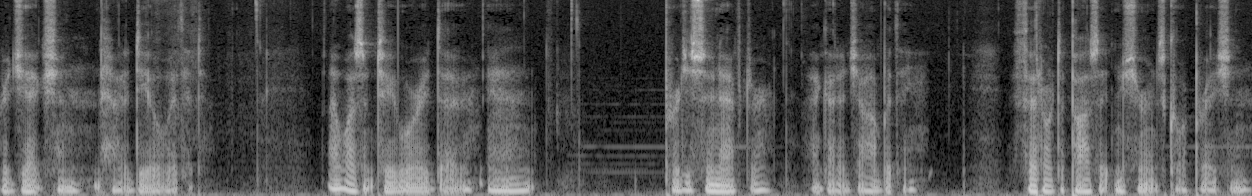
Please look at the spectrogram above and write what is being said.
rejection, and how to deal with it. I wasn't too worried though, and pretty soon after, I got a job with the Federal Deposit Insurance Corporation,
